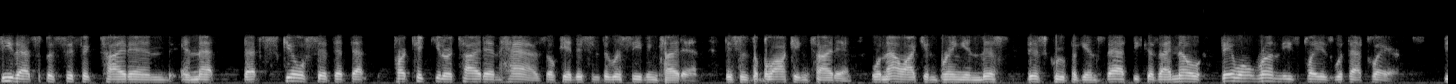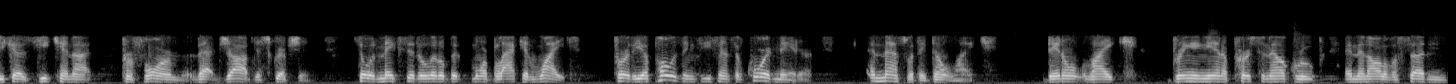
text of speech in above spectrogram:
see that specific tight end and that that skill set that that particular tight end has, okay, this is the receiving tight end, this is the blocking tight end. Well, now I can bring in this this group against that because I know they won't run these plays with that player because he cannot perform that job description. So it makes it a little bit more black and white for the opposing defensive coordinator. And that's what they don't like. They don't like bringing in a personnel group and then all of a sudden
